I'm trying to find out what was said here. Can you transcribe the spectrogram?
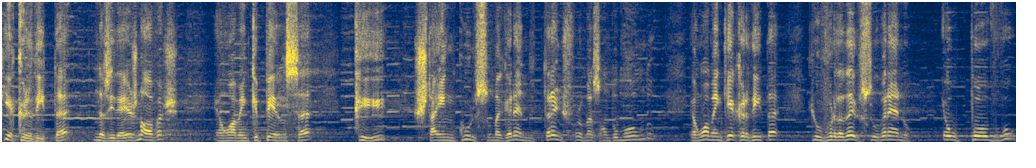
que acredita nas ideias novas, é um homem que pensa que está em curso uma grande transformação do mundo, é um homem que acredita que o verdadeiro soberano é o povo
